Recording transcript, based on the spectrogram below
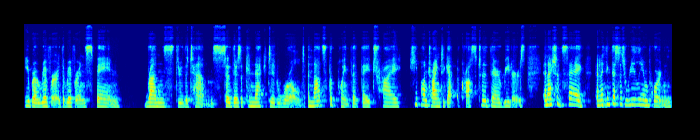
Ebro River, the river in Spain, runs through the Thames. So there's a connected world. And that's the point that they try, keep on trying to get across to their readers. And I should say, and I think this is really important,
